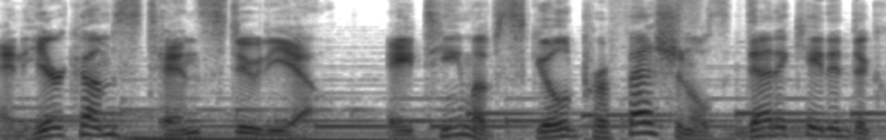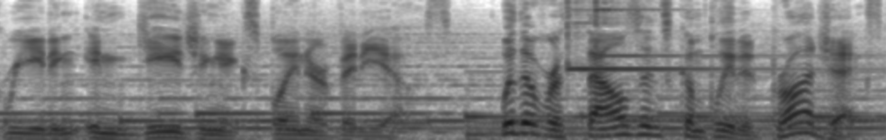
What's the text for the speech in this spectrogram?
And here comes 10 Studio, a team of skilled professionals dedicated to creating engaging explainer videos. With over thousands completed projects,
